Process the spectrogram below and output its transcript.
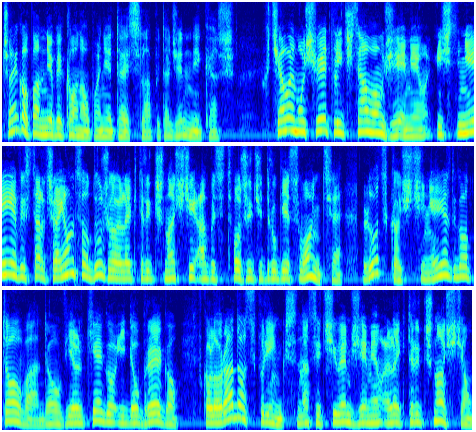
Czego pan nie wykonał, panie Tesla? pyta dziennikarz. Chciałem oświetlić całą Ziemię. Istnieje wystarczająco dużo elektryczności, aby stworzyć drugie słońce. Ludzkość nie jest gotowa do wielkiego i dobrego. W Colorado Springs nasyciłem Ziemię elektrycznością.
